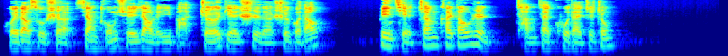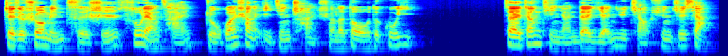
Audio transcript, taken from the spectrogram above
回到宿舍向同学要了一把折叠式的水果刀，并且张开刀刃藏在裤袋之中。这就说明此时苏良才主观上已经产生了斗殴的故意。在张挺然的言语挑衅之下，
